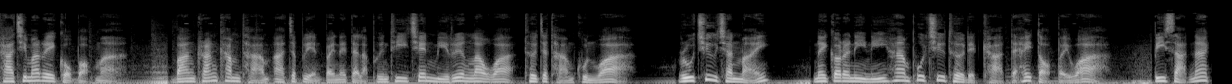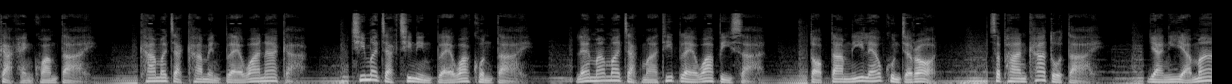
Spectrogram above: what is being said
คาชิมะเรโกะบอกมา บางครั้งคำถามอาจจะเปลี่ยนไปในแต่ละพื้นที่ เช่นมีเรื่องเล่าว่า เธอจะถามคุณว่า รู้ชื่อฉันไหม ในกรณีนี้ห้ามพูดชื่อเธอเด็ดขาดแต่ให้ตอบไปว่า ปีศาจหน้ากากแห่งความตายคามาจากคาเมนแปลว่าหน้ากาก ชิมาจากชินินแปลว่าคนตาย และมะมาจากมาที่แปลว่าปีศาจ ตอบตามนี้แล้วคุณจะรอด สะพานฆ่าตัวตาย ยานิยาม่า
